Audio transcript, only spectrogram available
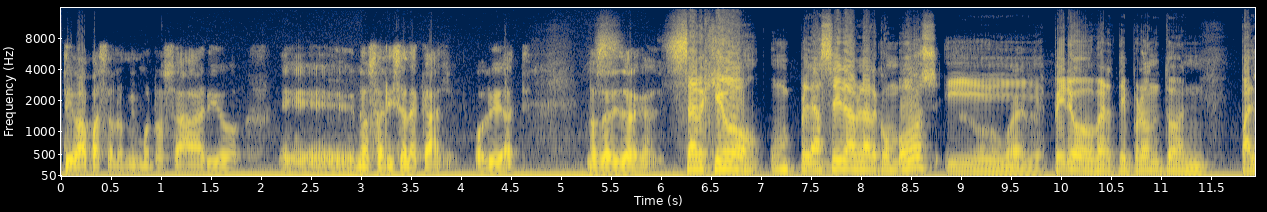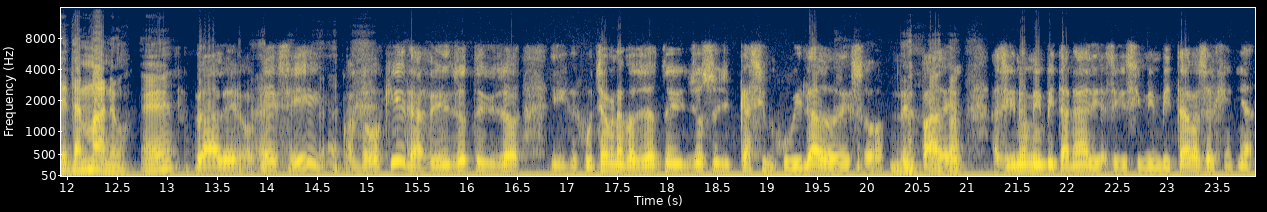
te va a pasar lo mismo en Rosario, eh, no salís a la calle, olvídate. No salís a la calle. Sergio, un placer hablar con vos y oh, espero verte pronto en paleta en mano. ¿eh? Dale, ok, sí, cuando vos quieras. Yo estoy, yo, y escuchame una cosa, yo estoy, yo soy casi un jubilado de eso, del padre, así que no me invita a nadie, así que si me invitaba va a ser genial.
